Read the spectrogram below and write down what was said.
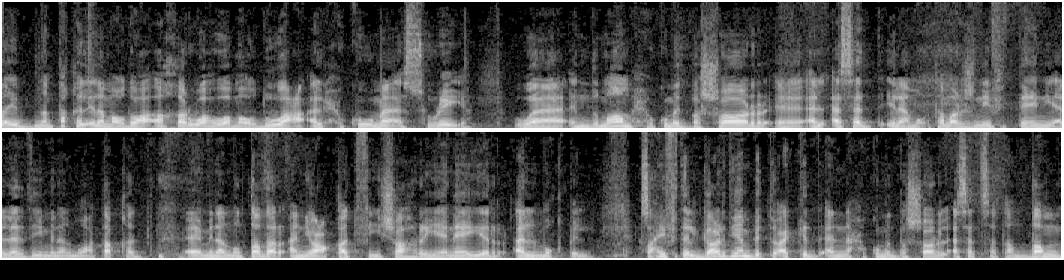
طيب ننتقل إلى موضوع آخر وهو موضوع الحكومة السورية وانضمام حكومة بشار الأسد إلى مؤتمر جنيف الثاني الذي من المعتقد من المنتظر أن يعقد في شهر يناير المقبل. صحيفة الجارديان بتؤكد أن حكومة بشار الأسد ستنضم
